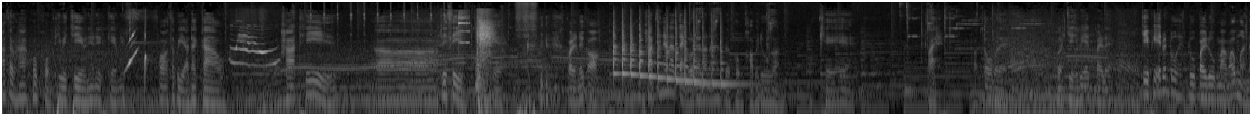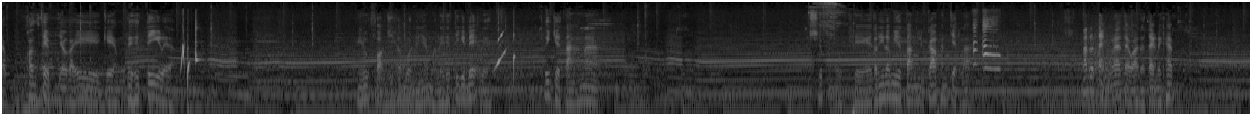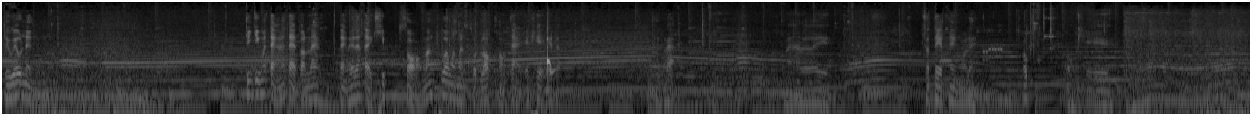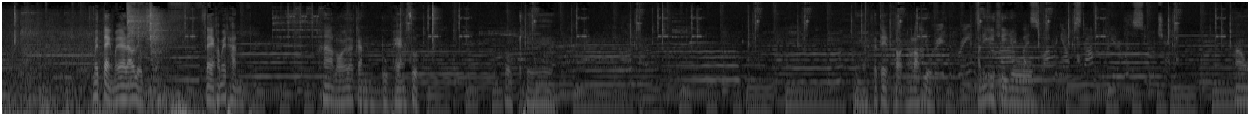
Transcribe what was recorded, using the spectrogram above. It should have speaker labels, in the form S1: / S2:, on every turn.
S1: ห้าสิบห้าพบผมทีวีจีวันนี้ในเกมนี้ฟอร์สปีอันดากาวพาร์ทที่อ่อที่สี่โอเคก่อนจะนึกออก พาร์ทที่น่าจะแต่งรถแล้วนะ เดี๋ยวผมขอไปดูก่อน โอเค ไปออโต้ไปเลย เปิด GPS ไปเลย GPS มันดูดูไปดูมาว่าเหมือนแบบคอนเซปต์เดียวกับไอ้เกม r e ซิตี้เลยอะมีลูกศรชี้ข้างบนอย่างเงี้ยเหมือน r e ซิตี้เดะเลยเฮ้ยเจอตังข้างหน้า ชึ บโอเค ตอนนี้เรามีตังค์อยู่ 9,700ละน่าจะแต่งได้แต่ว่าเดี๋ยวแต่งได้แค่เลเวลหนึ่งจริง ๆ มันแต่งตั้งแต่ตอนแรก แต่งได้ตั้งแต่คลิป 2 มั้งที่ว่ามันมันกดล็อกของแต่ง AKS อะถึงละ มาเลย สเตจหนึ่งมาเลยอ๊บโอเค ไม่แต่งไม่ได้แล้วเดี๋ยวแซงเขาไม่ทัน 500แล้วกันดูแพงสุด โอเคนี่ไงสเตจต่อยังล็อกอยู่ อันนี้ ECU เอา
